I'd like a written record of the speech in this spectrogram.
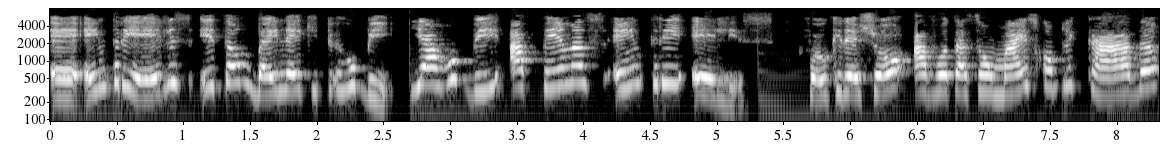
é, entre eles e também na equipe Rubi. E a Rubi apenas entre eles. Foi o que deixou a votação mais complicada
